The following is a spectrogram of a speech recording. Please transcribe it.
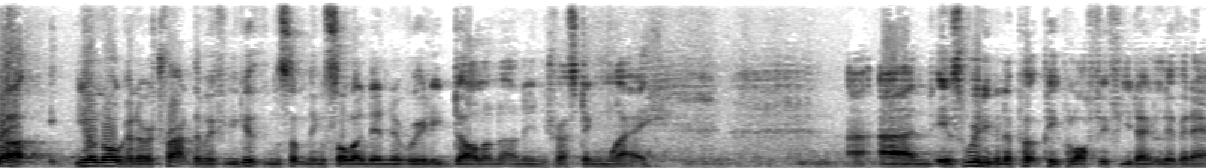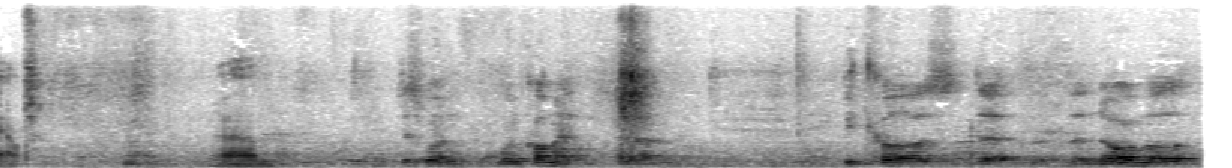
But you're not going to attract them if you give them something solid in a really dull and uninteresting way. And it's really going to put people off if you don't live it out. Um, Just one, one comment. Um, because the, the normal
